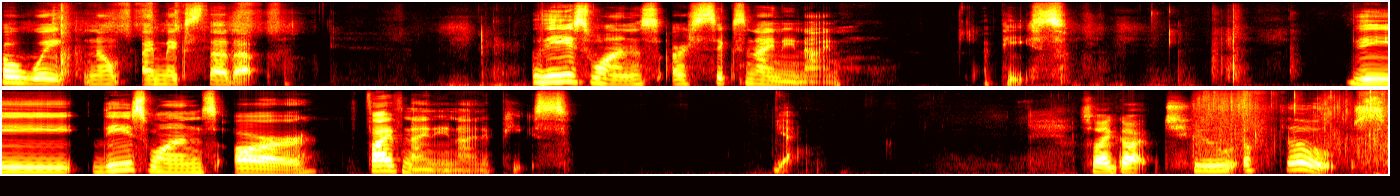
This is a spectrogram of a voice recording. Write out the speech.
Oh, wait, no, I mixed that up. These ones are $6.99 a piece. The these ones are $5.99 a piece. Yeah. So I got two of those.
